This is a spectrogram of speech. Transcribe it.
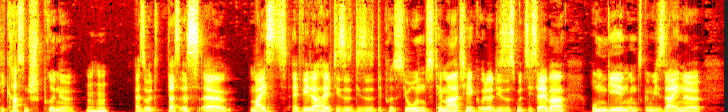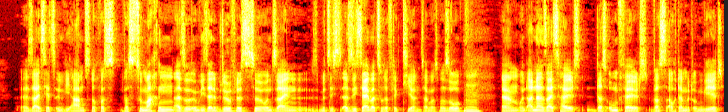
die krassen Sprünge. Mhm. Also, das ist, äh, meist entweder halt diese, diese Depressionsthematik oder dieses mit sich selber umgehen und irgendwie seine, sei es jetzt irgendwie abends noch was, was zu machen, also irgendwie seine Bedürfnisse und sein, mit sich, also sich selber zu reflektieren, sagen wir es mal so. Mhm. Ähm, und andererseits halt das Umfeld, was auch damit umgeht.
